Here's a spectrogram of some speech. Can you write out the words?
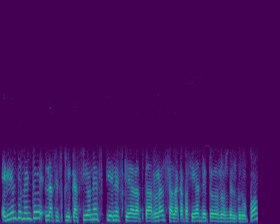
Evidentemente, las explicaciones tienes que adaptarlas a la capacidad de todos los del grupo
